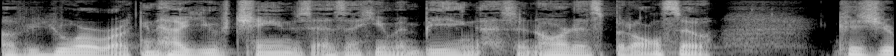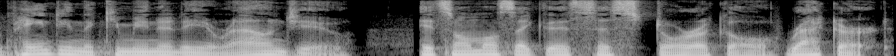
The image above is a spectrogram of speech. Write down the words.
of your work and how you've changed as a human being, as an artist, but also because you're painting the community around you. It's almost like this historical record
